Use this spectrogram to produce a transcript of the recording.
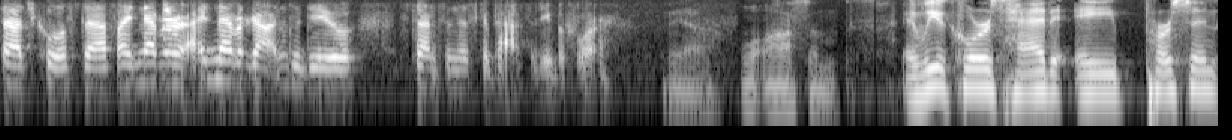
Such cool stuff. I'd never I'd never gotten to do stunts in this capacity before. Yeah. Well, awesome. And we, of course, had a person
